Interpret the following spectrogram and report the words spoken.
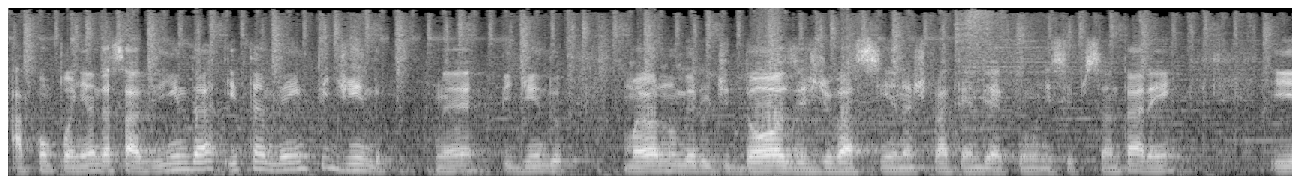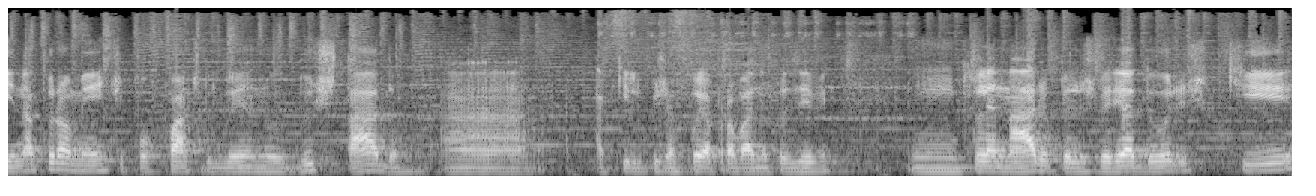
acompanhando essa vinda e também pedindo, né? pedindo o maior número de doses de vacinas para atender aqui o município de Santarém e, naturalmente, por parte do governo do Estado, a, aquilo que já foi aprovado, inclusive, em plenário pelos vereadores, que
